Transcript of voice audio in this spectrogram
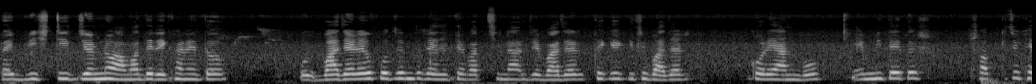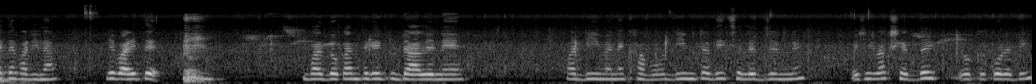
তাই বৃষ্টির জন্য আমাদের এখানে তো বাজারেও পর্যন্ত যেতে পারছি না, যে বাজার থেকে কিছু বাজার করে আনব। এমনিতেই তো সব কিছু খেতে পারি না। যে বাড়িতে বা দোকান থেকে একটু ডাল এনে বা ডিম এনে খাব। ডিমটা দিই ছেলের জন্যে। বেশিরভাগ সেদ্ধই ওকে করে দিই।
